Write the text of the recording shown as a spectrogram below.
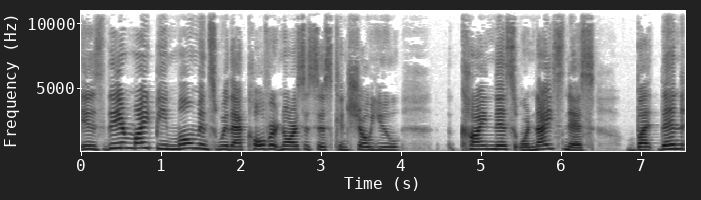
is there might be moments where that covert narcissist can show you kindness or niceness, but then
